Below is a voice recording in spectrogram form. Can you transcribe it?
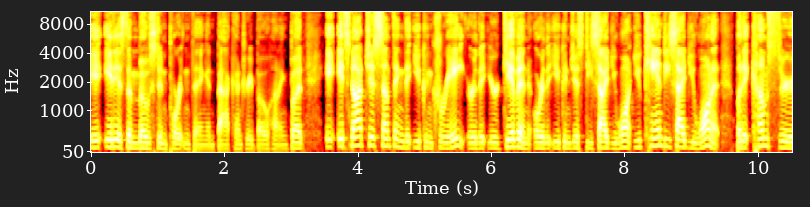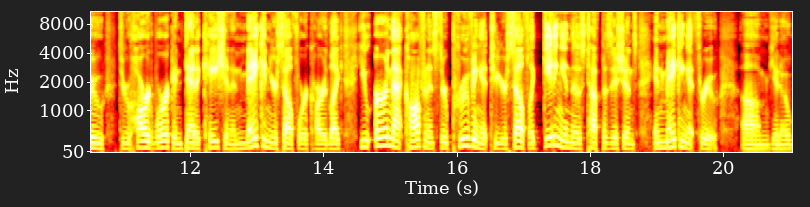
it, it is the most important thing in backcountry bow hunting. But it, it's not just something that you can create or that you're given or that you can just decide you want. You can decide you want it, but it comes through through hard work and dedication and making yourself work hard. Like you earn that confidence through proving it to yourself, like getting in those tough positions and making it through um, you know,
